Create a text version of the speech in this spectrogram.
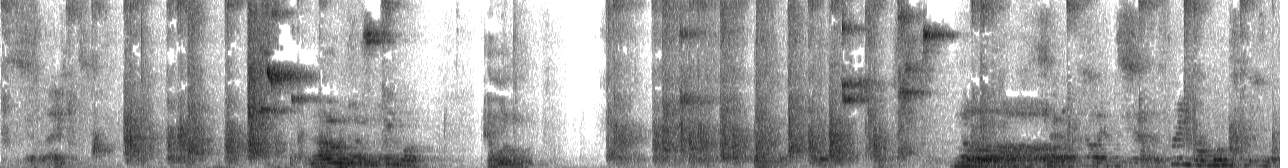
Seven, eight. No, no, no. Come on. No. Seven, nine, seven. Three one one three one.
